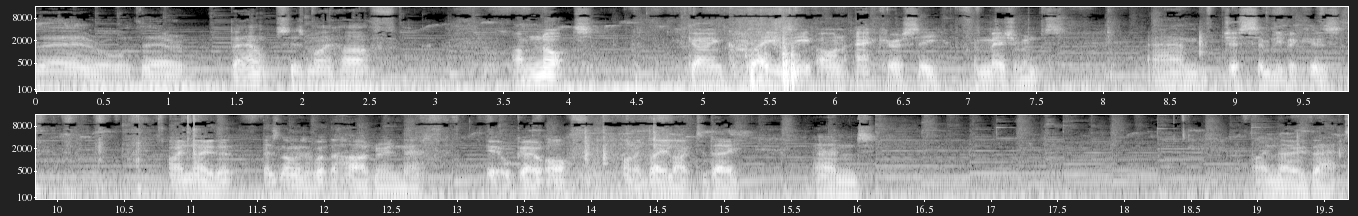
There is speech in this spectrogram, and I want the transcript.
there or thereabouts is my half. I'm not going crazy on accuracy for measurements, um, just simply because I know that as long as I've got the hardener in there, it'll go off on a day like today. And I know that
